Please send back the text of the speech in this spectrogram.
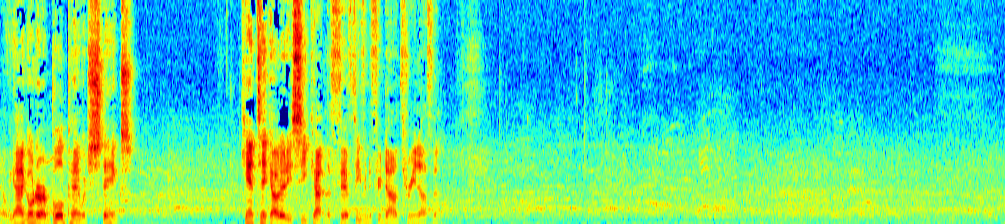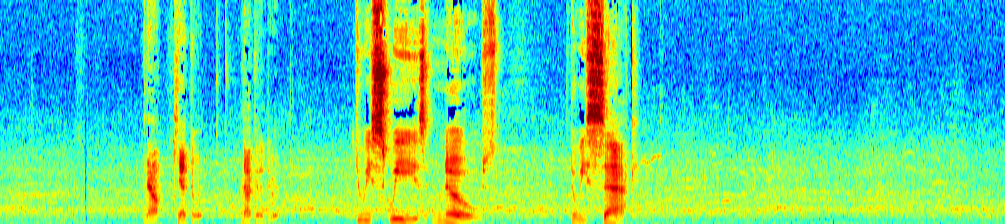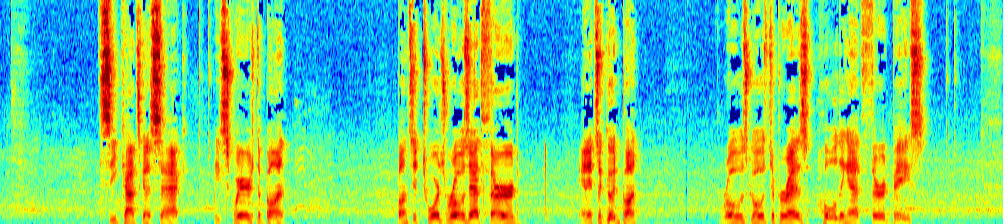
Now we gotta go to our bullpen, which stinks. Can't take out Eddie Cicotte in the fifth, even if you're down three nothing. No, can't do it. Not gonna do it. Do we squeeze? No. Do we sack? Cicotte's going to sack. He squares the bunt. Bunts it towards Rose at third. And it's a good bunt. Rose goes to Perez, holding at third base.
